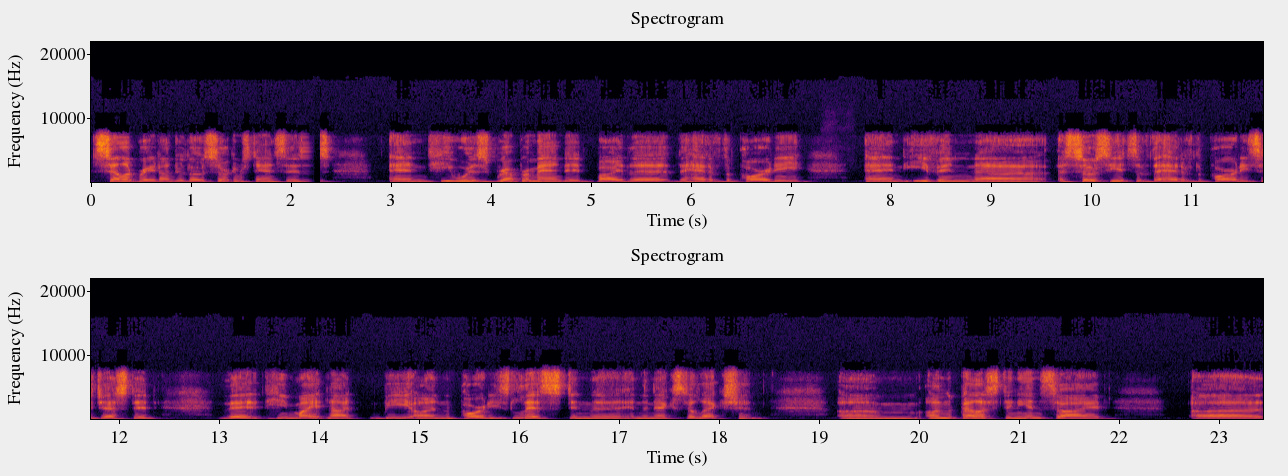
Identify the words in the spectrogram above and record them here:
celebrate under those circumstances. And he was reprimanded by the, the head of the party, and even uh, associates of the head of the party suggested that he might not be on the party's list in the in the next election. Um, on the Palestinian side, uh,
